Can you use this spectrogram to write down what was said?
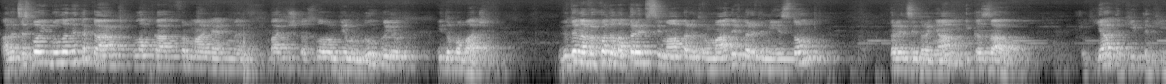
Але ця сповідь була не така в лапках формальна, як ми, батюшка, словом, ділом, думкою і до побачення. Людина виходила перед всіма, перед громадою, перед містом, перед зібранням і казала, що я такий такий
